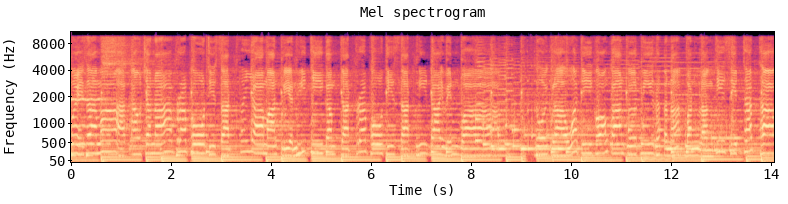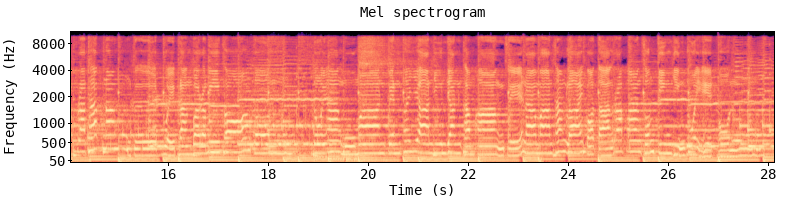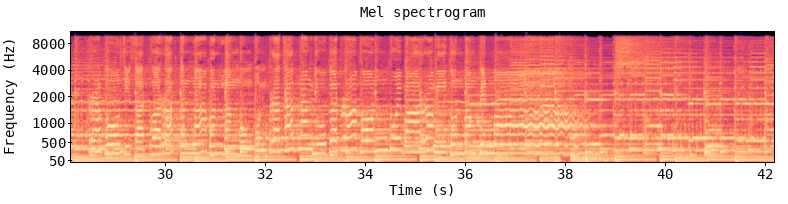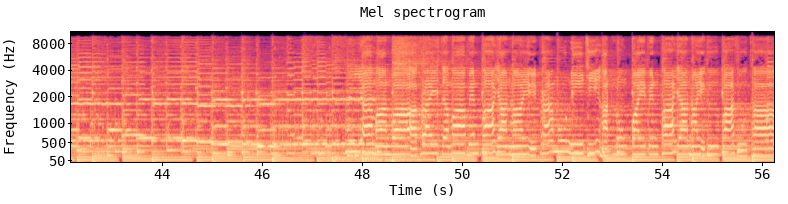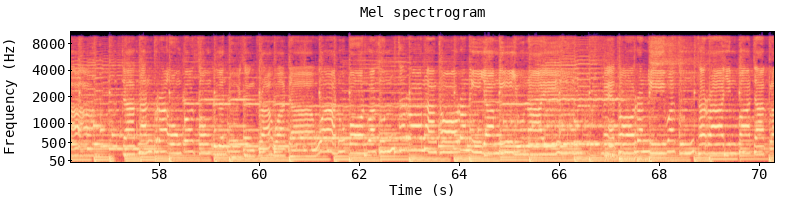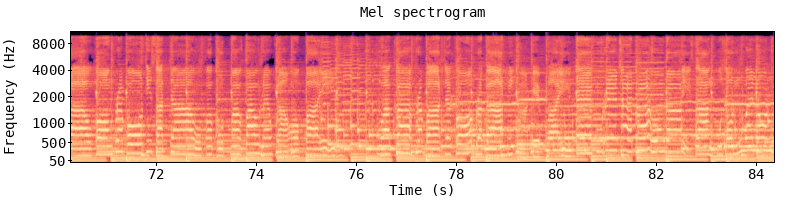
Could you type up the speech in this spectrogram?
ไม่สามารถเอาชนะพระโพธิสัตว์พยามารเปลี่ยนวิธีกำจัดพระโพธิสัตว์นี้ได้เว้นวางโดยกล่าวว่าทีของการเกิดมีรัตนบัลลังก์ที่สิทธัตถาประทับนั่งเกิดด้วยพลังบารมีของตน โดยอ้างหมู่มารเป็นพยานยืนยันคำอ้างเสนามารทั้งหลายก็ต่างรับอ้างสมจริงยิ่งด้วยเหตุผล ระโพธิสัตว์วรัตนาบัลลังก์มงคลประทับนั่งอยู่เกิดพระผลด้วยบารมีตนบำเพ็ญมาพยามารว่าใครจะมาเป็นพายานให้ พระมุนีชี้หัดลงไปเป็นพายานให้คือพระสุธา จากนั้นพระองค์ก็ทรงเอือนเอ่ยถึงพระวาจาว่าดูก่อนว่าสุนทรานางทรณียามนี้อยู่ไหน แม่ธรณีว่าสุนทรายินว่าจากกล่าวของพระโพธิสัตว์เจ้าก็ผุดมาเฝ้าแล้วกล่าวออกไปว่าข้าพระบาทจะขอประกาศมิอาจเก็บไว้ แต่ปุเรชาตราองค์ได้ สร้างกุศลไว้ล้น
